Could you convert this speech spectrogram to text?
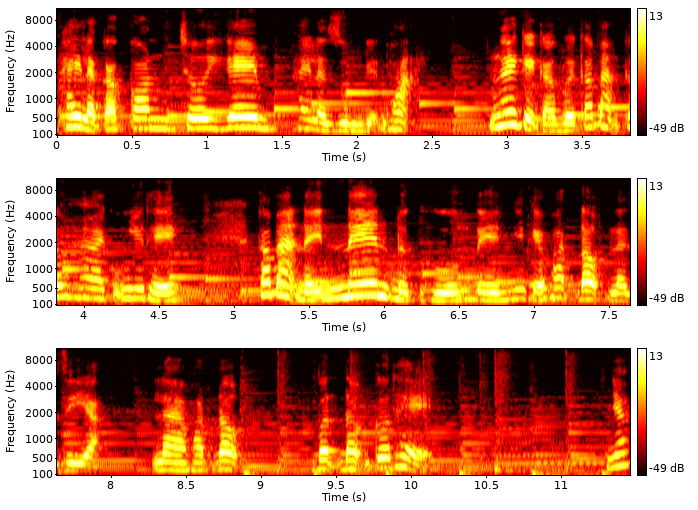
hay là các con chơi game hay là dùng điện thoại. Ngay kể cả với các bạn cấp 2 cũng như thế. Các bạn ấy nên được hướng đến những cái hoạt động là gì ạ? Là hoạt động vận động cơ thể nhé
